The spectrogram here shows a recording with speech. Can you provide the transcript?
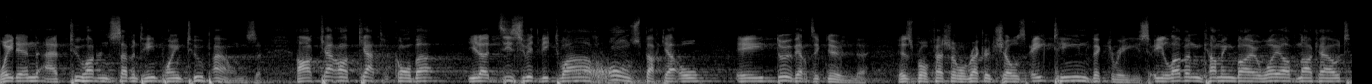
weighed in at 217.2 pounds. En 44 combats, il a 18 victoires, 11 par KO et 2 verdicts nuls. His professional record shows 18 victories, 11 coming by way of knockout,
